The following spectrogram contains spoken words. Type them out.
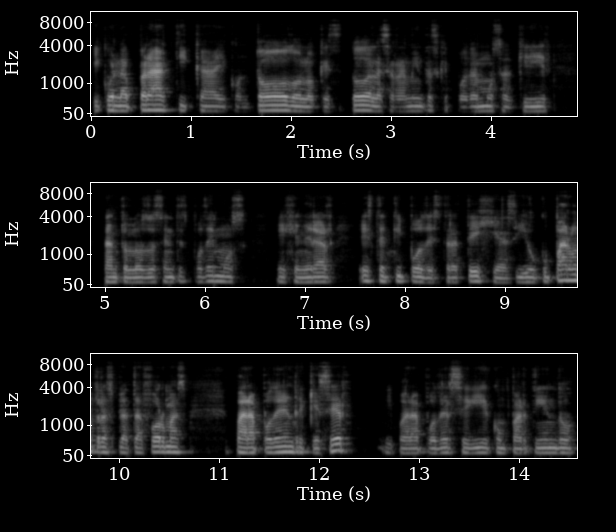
y con la práctica y con todo lo que es, todas las herramientas que podemos adquirir, tanto los docentes podemos eh, generar este tipo de estrategias y ocupar otras plataformas para poder enriquecer y para poder seguir compartiendo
